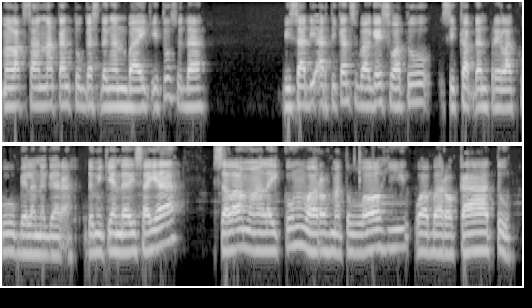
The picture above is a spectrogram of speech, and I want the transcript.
melaksanakan tugas dengan baik itu sudah bisa diartikan sebagai suatu sikap dan perilaku bela negara. Demikian dari saya. Assalamualaikum warahmatullahi wabarakatuh.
